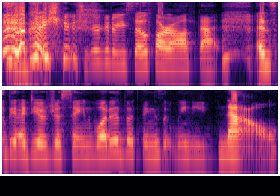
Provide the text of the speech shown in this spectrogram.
you're, you're going to be so far off that. And so the idea of just saying, what are the things that we need now?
